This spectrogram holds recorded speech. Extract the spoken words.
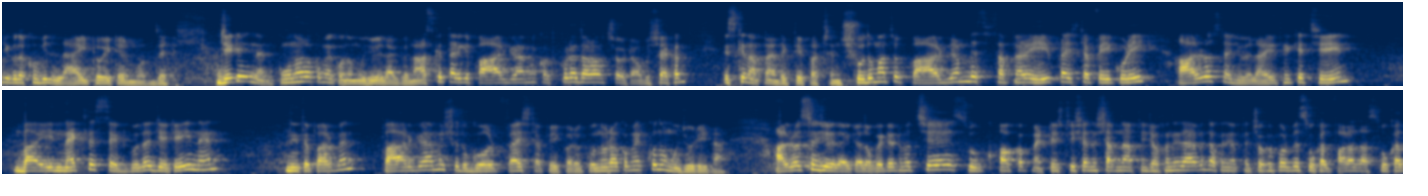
যেগুলো খুবই লাইট ওয়েটের মধ্যে। যেটাই নেন, কোনো রকমের কোনো মজুরি লাগবে না। আজকের তারিখে পার গ্রামে কত করে ধরা হচ্ছে ওটা অবশ্যই এখন স্ক্রিন আপনারা দেখতেই পাচ্ছেন। শুধুমাত্র পার গ্রাম বেসিস আপনারা এই প্রাইসটা পে করেই আলরসনা জুয়েলারি থেকে চেন বা এই নেকলেস সেটগুলো যেটাই নেন নিতে পারবেন। পার গ্রামে শুধু গোল্ড প্রাইসটা পে করে, কোনো রকমের কোনো মজুরি না। আলরসনা জুয়েলারিটা লোকেটেড হচ্ছে, সুক অকপ মেট্রো স্টেশনের সামনে আপনি যখনই যাবেন, তখনই আপনার চোখে পড়বে সুকাল ফারাজ। আর সুকাল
